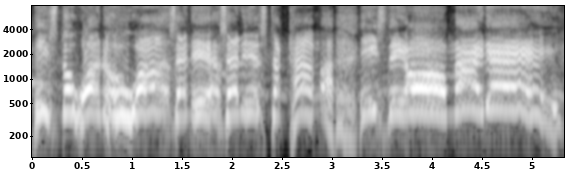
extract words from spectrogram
He's the one who was and is and is to come. He's the Almighty.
